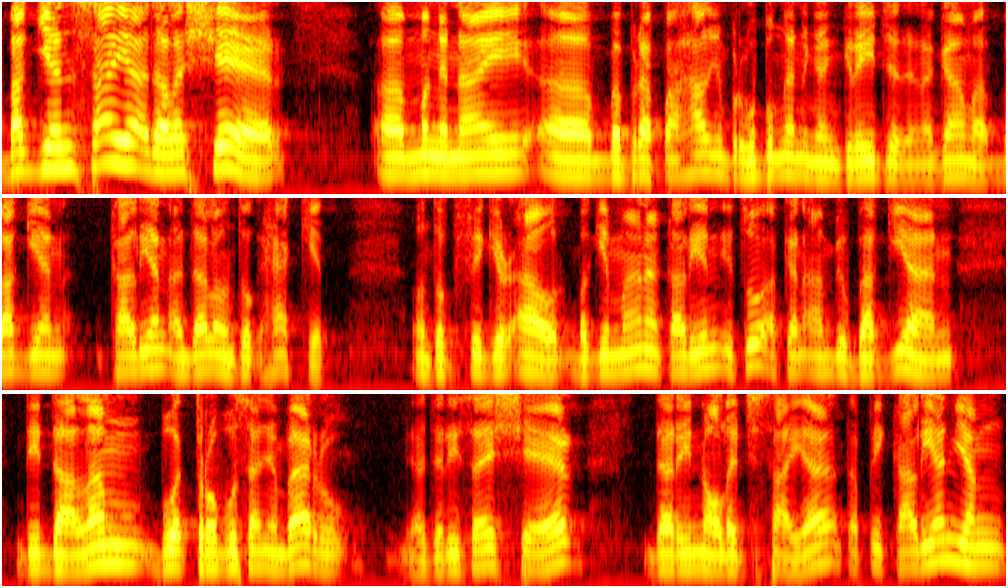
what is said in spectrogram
Bagian saya adalah share uh, mengenai uh, beberapa hal yang berhubungan dengan gereja dan agama. Bagian kalian adalah untuk hack it, untuk figure out bagaimana kalian itu akan ambil bagian di dalam buat terobosan yang baru. Ya, jadi saya share dari knowledge saya, tapi kalian yang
